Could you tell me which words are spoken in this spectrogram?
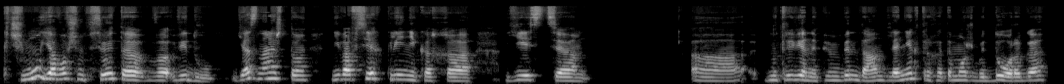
к чему я, в общем, все это веду? Я знаю, что не во всех клиниках а, есть а, внутривенный пимбендан. Для некоторых это может быть дорого.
